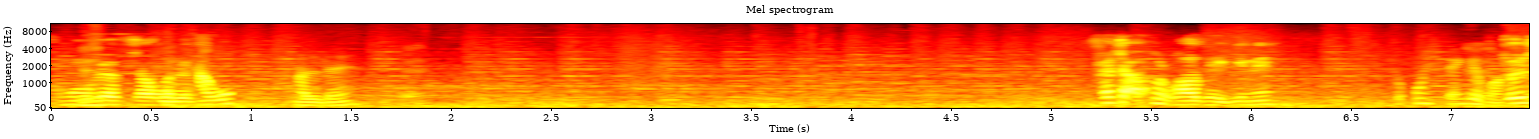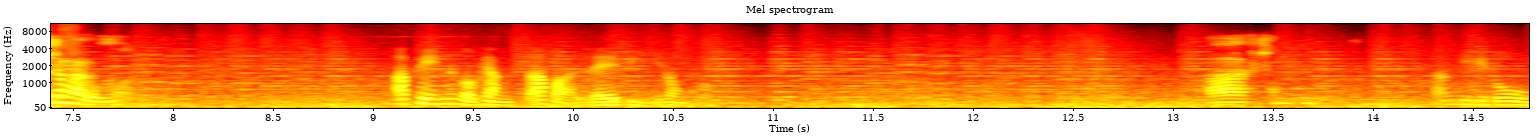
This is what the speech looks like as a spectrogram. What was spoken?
성공을 해서 자공 갈래 살짝 앞으로 가도 되긴 해 조금씩 당겨봐 쫄지 말고 앞에 있는 거 그냥 싸봐 레비 이런 거아 참. 당기기도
